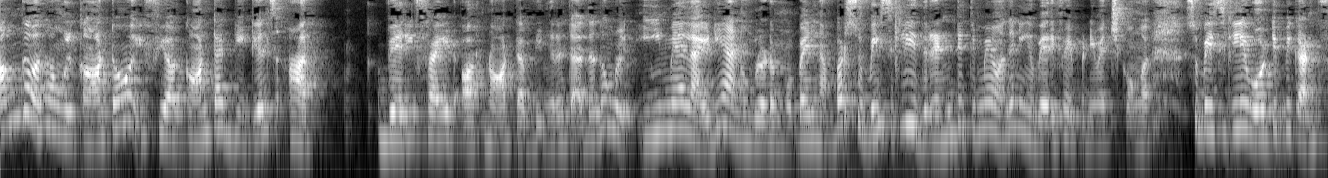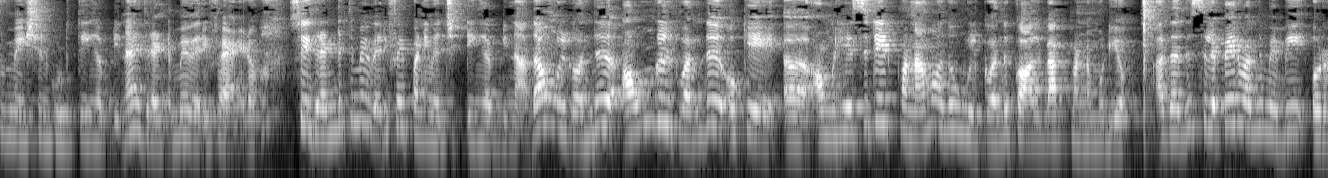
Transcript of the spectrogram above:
அங்கே வந்து உங்களுக்கு காட்டும் if your contact details are verified or not அப்படிங்கிறது. அதாவது உங்கள் இமெயில் ஐடி அண்ட் உங்களோட மொபைல் நம்பர் ஸோ பேசிக்கலி இது ரெண்டுத்துமே வந்து நீங்கள் வெரிஃபை பண்ணி வச்சுக்கோங்க. ஸோ பேசிக்கலி ஓடிபி கன்ஃபர்மேஷன் கொடுத்தீங்க அப்படின்னா இது ரெண்டுமே வெரிஃபை ஆகிடும் ஸோ இது ரெண்டுத்துமே வெரிஃபை பண்ணி வச்சுக்கிட்டீங்க அப்படின்னா தான் உங்களுக்கு வந்து அவங்களுக்கு வந்து ஓகே அவங்க ஹெசிடேட் பண்ணாமல் வந்து உங்களுக்கு வந்து கால் பேக் பண்ண முடியும். அதாவது சில பேர் வந்து மேபி ஒரு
